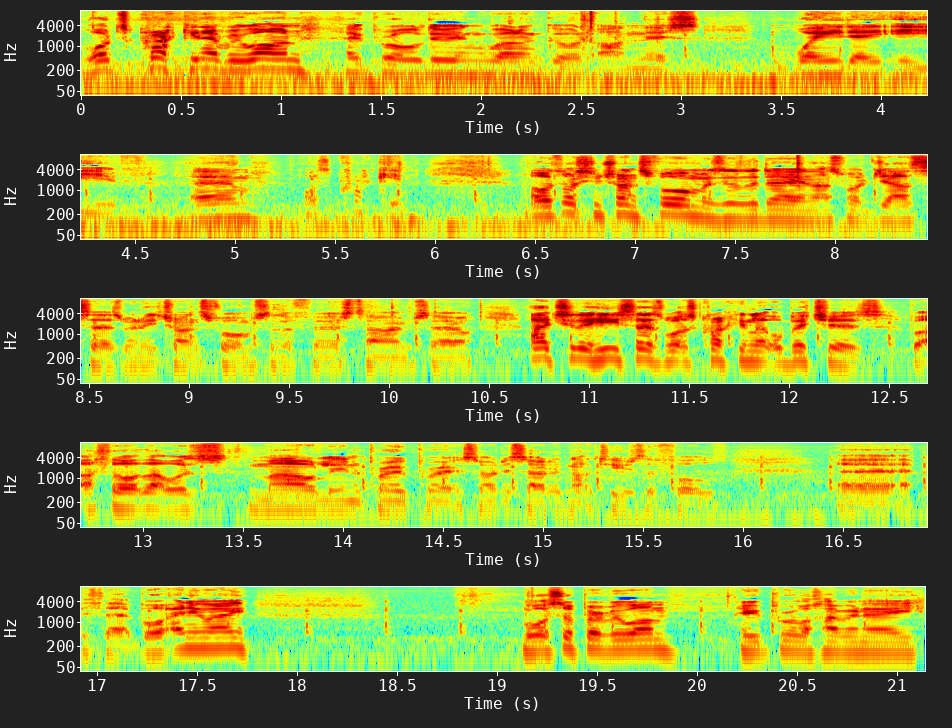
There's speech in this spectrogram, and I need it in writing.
What's cracking everyone? Hope you're all doing well and good on this Weigh Day Eve. Um, what's cracking? I was watching Transformers the other day and that's what Jazz says when he transforms for the first time. So actually he says what's cracking little bitches, but I thought that was mildly inappropriate so I decided not to use the full uh, epithet. But anyway, what's up everyone? Hope you're all having a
